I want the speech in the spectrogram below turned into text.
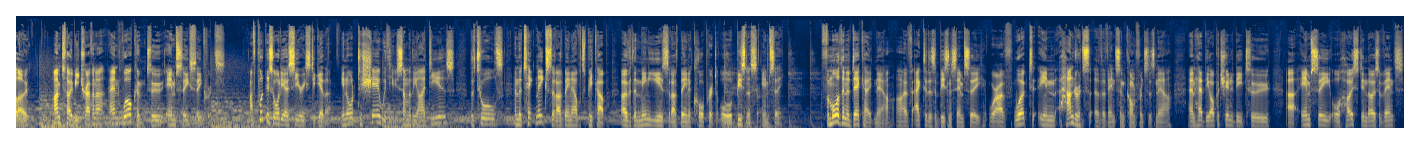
Hello, I'm Toby Travanner, and welcome to MC Secrets. I've put this audio series together in order to share with you some of the ideas, the tools, and the techniques that I've been able to pick up over the many years that I've been a corporate or business MC. For more than a decade now, I've acted as a business MC where I've worked in hundreds of events and conferences now and had the opportunity to uh, MC or host in those events,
